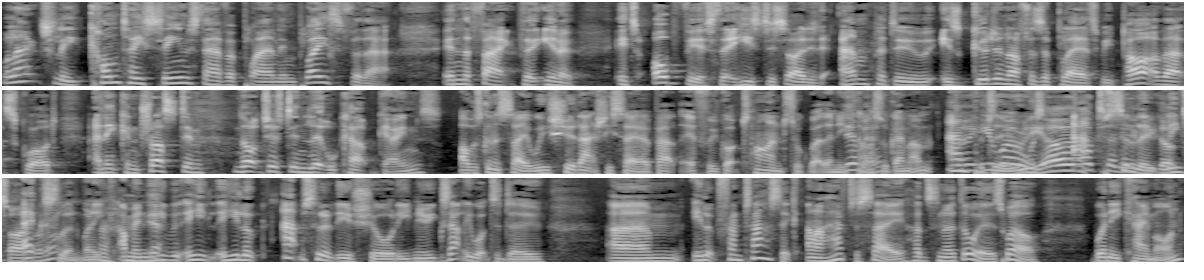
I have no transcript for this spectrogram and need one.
Well, actually, Conte seems to have a plan in place for that. In the fact that you know, it's obvious that he's decided Ampadu is good enough as a player to be part of that squad, and he can trust him not just in little cup games. I was going to say we should actually say about if we've got time to talk about the Newcastle man. game. Um, Ampadu worry. was I'll- I'll tell you if you've got absolutely time or not. excellent when he. I mean, he, he he looked absolutely assured. He knew exactly what to do. Um, he looked fantastic, and I have to say Hudson Odoi as well. When he came on,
